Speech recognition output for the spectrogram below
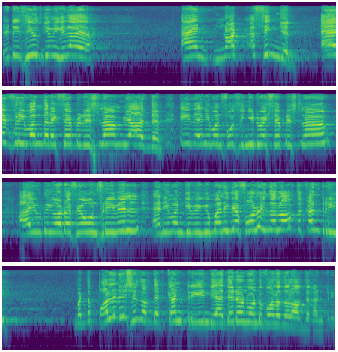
It is He who is giving hidayah. And not a single. Everyone that accepted Islam, we ask them, is anyone forcing you to accept Islam? Are you doing out of your own free will? Anyone giving you money? We are following the law of the country. But the politicians of that country, India, they don't want to follow the law of the country.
